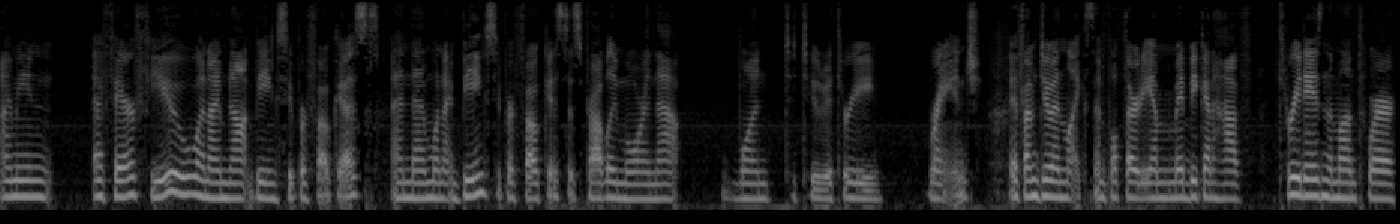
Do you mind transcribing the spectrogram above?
I mean, a fair few when I'm not being super focused. And then when I'm being super focused, it's probably more in that one to two to three range. If I'm doing like simple 30, I'm maybe going to have three days in the month where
